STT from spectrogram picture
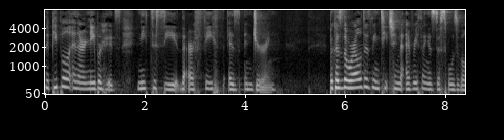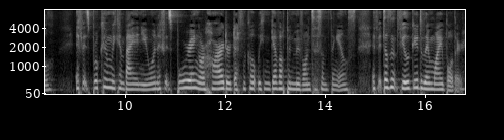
The people in our neighbourhoods need to see that our faith is enduring. Because the world has been teaching that everything is disposable. If it's broken, we can buy a new one. If it's boring or hard or difficult, we can give up and move on to something else. If it doesn't feel good, then why bother?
